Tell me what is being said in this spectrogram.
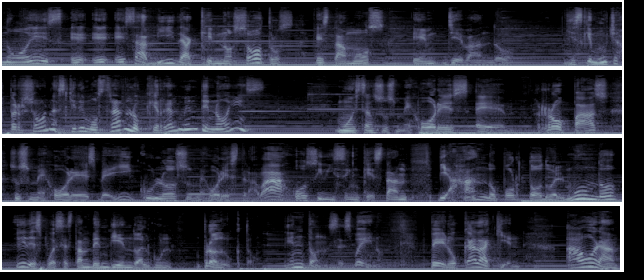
No es eh, eh, esa vida que nosotros estamos em, llevando. Y es que muchas personas quieren mostrar lo que realmente no es. Muestran sus mejores eh, ropas, sus mejores vehículos, sus mejores trabajos y dicen que están viajando por todo el mundo y después están vendiendo algún producto. Entonces, bueno, pero cada quien. Ahora,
